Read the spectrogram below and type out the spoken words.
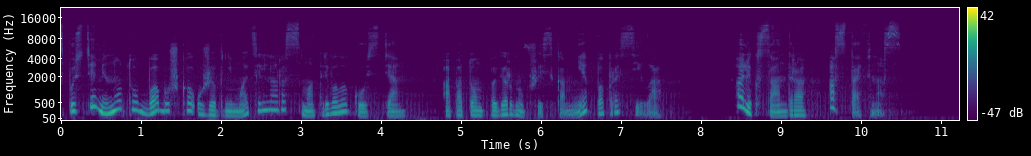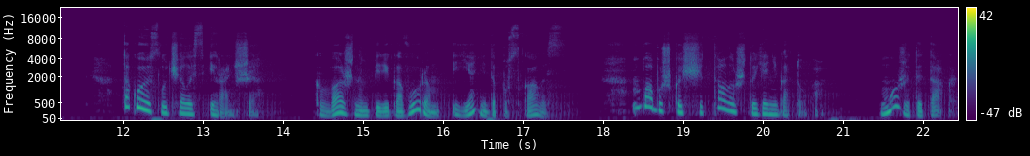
Спустя минуту бабушка уже внимательно рассматривала гостя, а потом, повернувшись ко мне, попросила: "Александра, оставь нас". Такое случалось и раньше. К важным переговорам я не допускалась. Бабушка считала, что я не готова. Может и так.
